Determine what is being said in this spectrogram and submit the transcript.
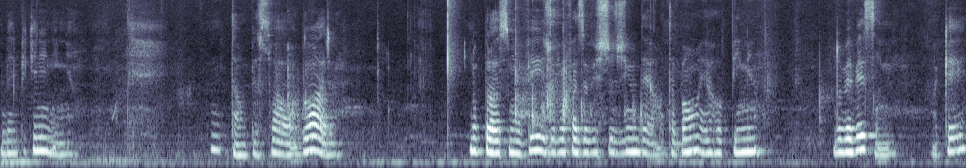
Bem pequenininha. Então, pessoal, agora... No próximo vídeo eu vou fazer o vestidinho dela, tá bom? É a roupinha do bebezinho, ok?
